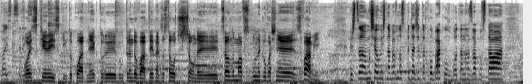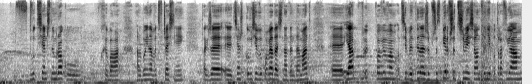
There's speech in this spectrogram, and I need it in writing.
Wojsk syryjskich. wojsk syryjskich, dokładnie, który był trendowaty, jednak został oczyszczony. Co on ma wspólnego właśnie z wami? Wiesz co, musiałbyś na pewno spytać o to chłopaków, bo ta nazwa powstała w 2000 roku chyba, albo i nawet wcześniej. Także e, ciężko mi się wypowiadać na ten temat. E, ja powiem Wam od siebie tyle, że przez pierwsze trzy miesiące nie potrafiłam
